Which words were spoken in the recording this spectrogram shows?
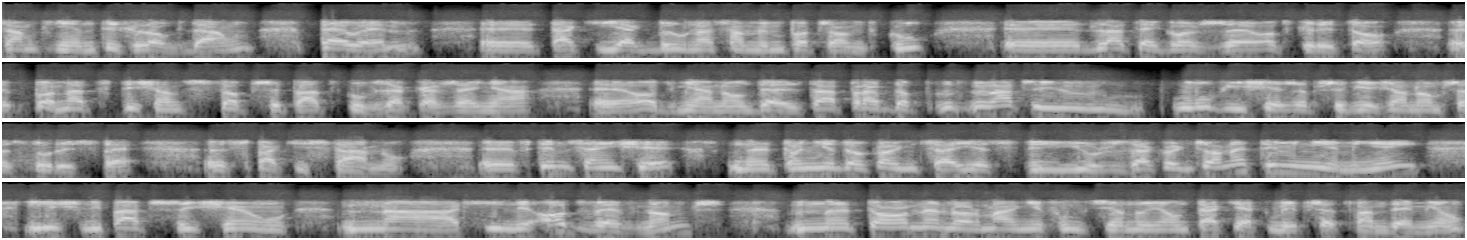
zamkniętych, lockdown pełen, e, taki jak był na samym początku, e, dlatego że odkryto ponad 1100 przypadków zakażenia odmianą Delta. Prawdopodobnie, znaczy mówi się, że przywiezioną przez turystę z Pakistanu. W tym sensie to nie do końca jest już zakończone. Tym niemniej, jeśli patrzy się na Chiny od wewnątrz, to one normalnie funkcjonują tak jak my przed pandemią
